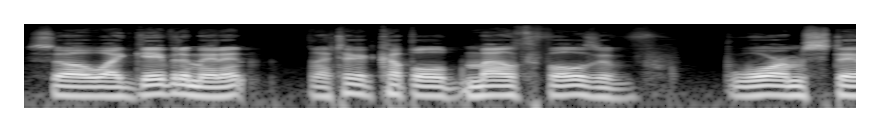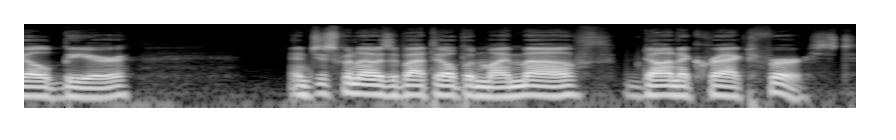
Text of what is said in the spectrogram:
So I gave it a minute, and I took a couple mouthfuls of warm, stale beer, and just when I was about to open my mouth, Donna cracked first.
